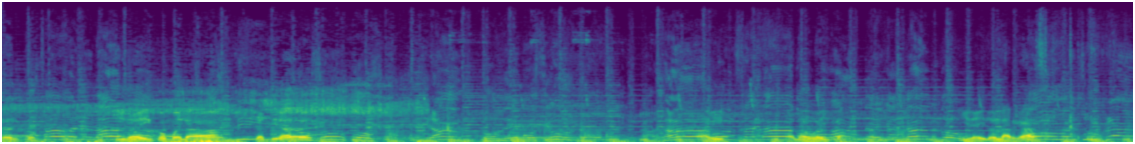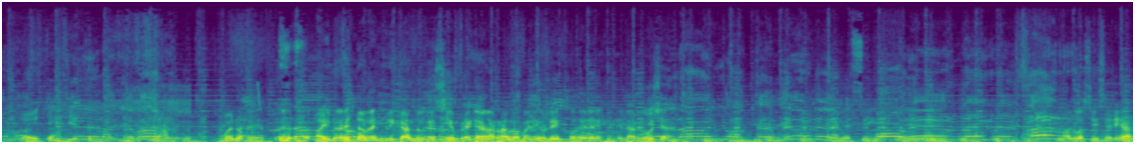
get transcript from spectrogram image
suelto. Y de ahí cómo es la, la tirada, ¿eh? Ahí, a la vuelta. Y de ahí lo largas. Y ahí está. Bueno, ahí nos estaba explicando que siempre hay que agarrarlo medio lejos de, de la argolla. Y así, eh, algo así sería.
